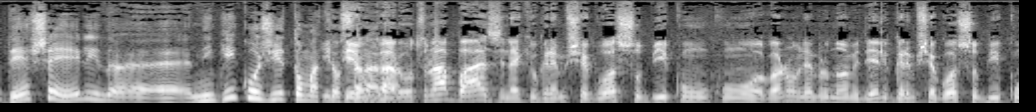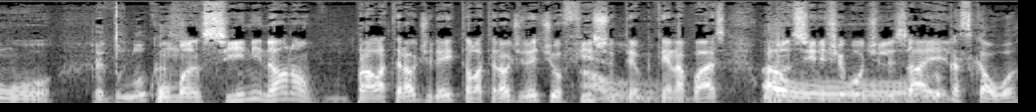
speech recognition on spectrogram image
Deixa ele. eh, ninguém cogita o E Matheus tem um Sarará. garoto na base, né? Que o Grêmio chegou a subir com. com agora não lembro o nome dele. O Grêmio chegou a subir com o. Pedro Com Lucas. o Mancini, não, não, pra lateral direito, lateral direito de ofício Ah, que, tem, o- que tem na base. O Ah, Mancini o chegou a utilizar ele. Lucas Cauã.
